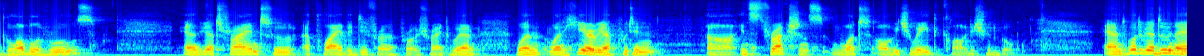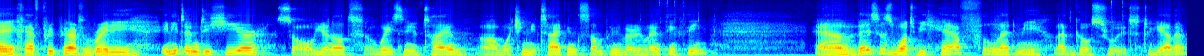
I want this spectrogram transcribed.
global rules and we are trying to apply the different approach right? When when when here we are putting uh, instructions what or which way the Claude should go and what we are doing, I have prepared already initmd here, so you're not wasting your time uh, watching me typing something very lengthy thing. And this is what we have. Let me let go through it together.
